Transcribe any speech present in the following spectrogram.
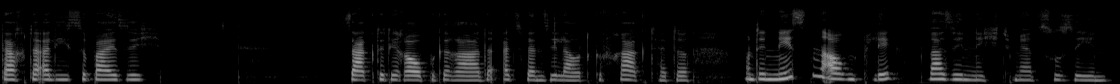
dachte Alice bei sich sagte die Raupe gerade, als wenn sie laut gefragt hätte, und den nächsten Augenblick war sie nicht mehr zu sehen.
